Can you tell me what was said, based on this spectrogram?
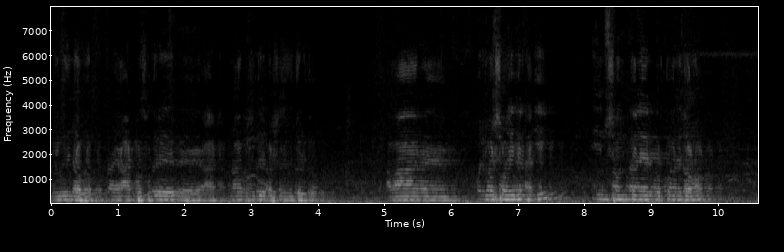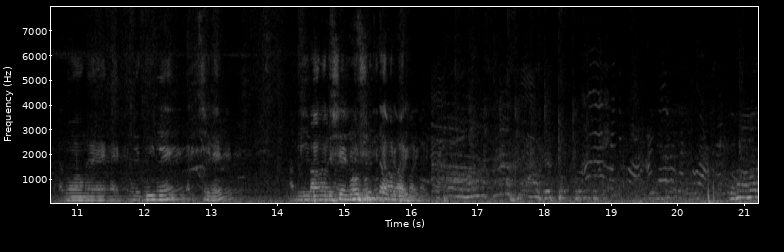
দীর্ঘদিন যাবৎ, প্রায় আট বছর ধরে আট, নয় বছর ধরে ব্যবসার সাথে জড়িত। আমার পরিবার সহ এখানে থাকি। তিন সন্তানের বর্তমানে জনক এবং এক দুই মেয়ে, এক ছেলে। আমি বাংলাদেশের নৌসুদিতে আমার বাড়ি। যখন আমার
